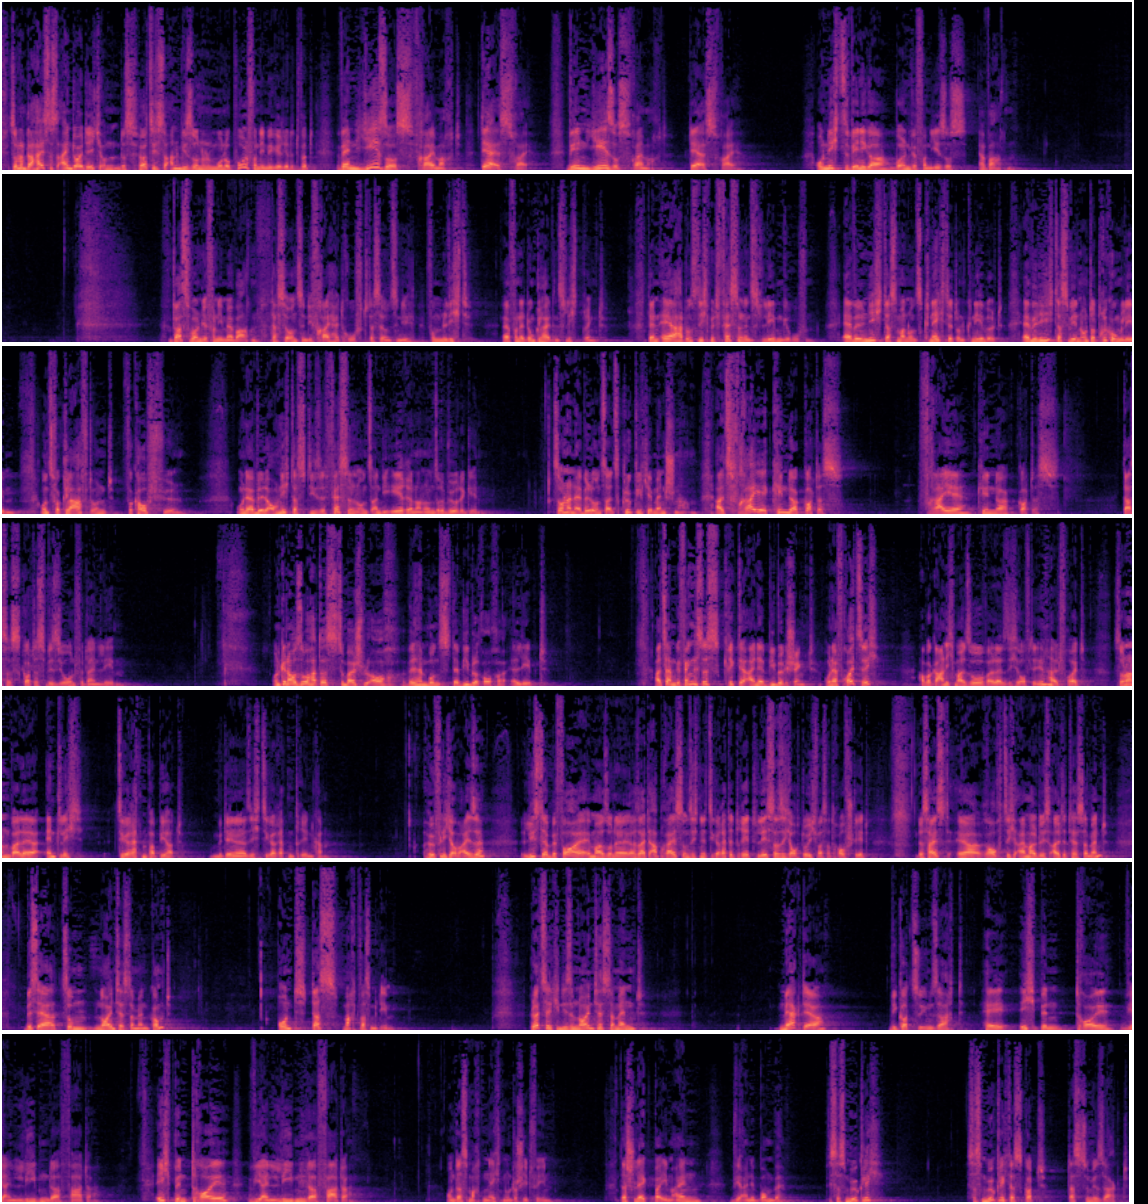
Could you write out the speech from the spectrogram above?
Sondern da heißt es eindeutig, und das hört sich so an wie so ein Monopol, von dem hier geredet wird, wenn Jesus frei macht, der ist frei. Wen Jesus frei macht, der ist frei. Und nichts weniger wollen wir von Jesus erwarten. Was wollen wir von ihm erwarten? Dass er uns in die Freiheit ruft, dass er uns in die, vom Licht, äh, von der Dunkelheit ins Licht bringt. Denn er hat uns nicht mit Fesseln ins Leben gerufen. Er will nicht, dass man uns knechtet und knebelt. Er will nicht, dass wir in Unterdrückung leben, uns verklavt und verkauft fühlen. Und er will auch nicht, dass diese Fesseln uns an die Ehre und an unsere Würde gehen. Sondern er will uns als glückliche Menschen haben, als freie Kinder Gottes. Freie Kinder Gottes. Das ist Gottes Vision für dein Leben. Und genau so hat es zum Beispiel auch Wilhelm Bunz, der Bibelraucher, erlebt. Als er im Gefängnis ist, kriegt er eine Bibel geschenkt. Und er freut sich, aber gar nicht mal so, weil er sich auf den Inhalt freut, sondern weil er endlich Zigarettenpapier hat, mit denen er sich Zigaretten drehen kann. Höflicherweise liest er, bevor er immer so eine Seite abreißt und sich eine Zigarette dreht, liest er sich auch durch, was da drauf steht. Das heißt, er raucht sich einmal durchs Alte Testament, bis er zum Neuen Testament kommt. Und das macht was mit ihm. Plötzlich in diesem Neuen Testament merkt er, wie Gott zu ihm sagt, hey, ich bin treu wie ein liebender Vater. Ich bin treu wie ein liebender Vater. Und das macht einen echten Unterschied für ihn. Das schlägt bei ihm ein wie eine Bombe. Ist das möglich? Ist das möglich, dass Gott das zu mir sagt?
